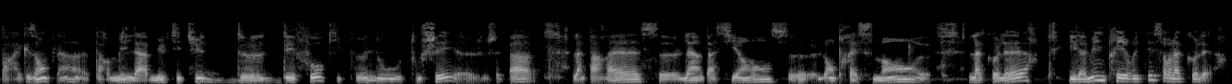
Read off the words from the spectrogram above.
Par exemple, hein, parmi la multitude de défauts qui peut nous toucher, je ne sais pas, la paresse, l'impatience, l'empressement, la colère, il a mis une priorité sur la colère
